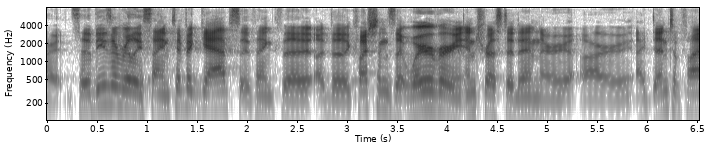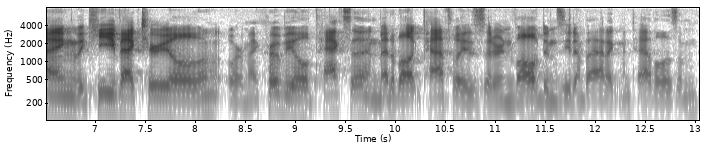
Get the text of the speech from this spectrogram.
All right, so these are really scientific gaps. I think the, the questions that we're very interested in are, are identifying the key bacterial or microbial taxa and metabolic pathways that are involved in xenobiotic metabolism.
